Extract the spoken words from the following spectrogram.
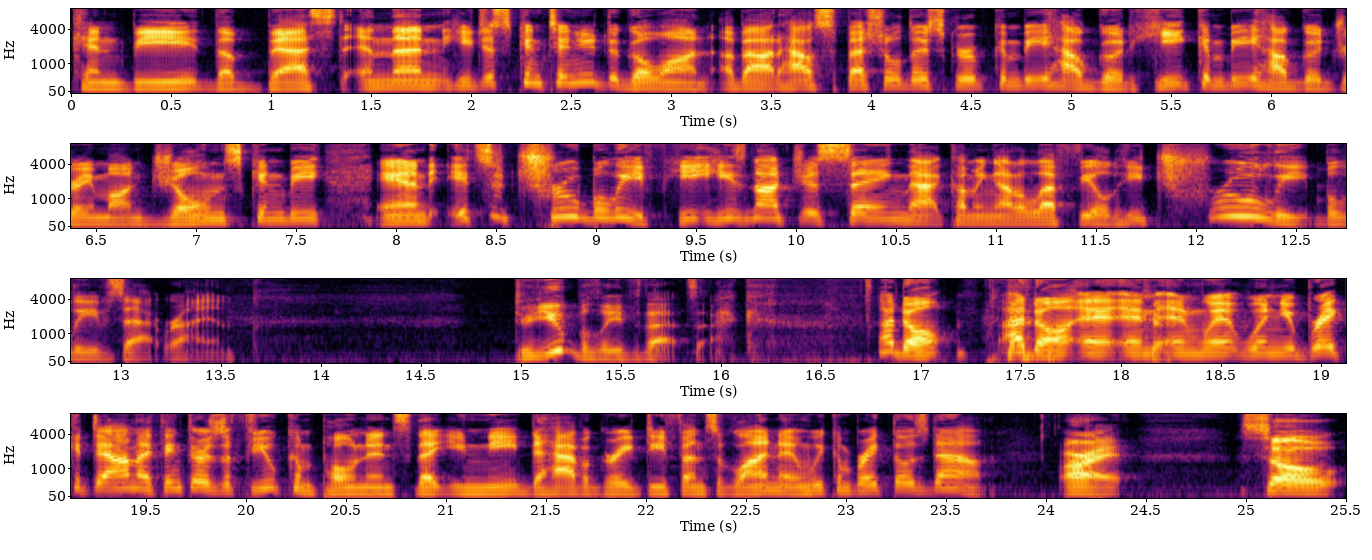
can be the best. And then he just continued to go on about how special this group can be, how good he can be, how good Dre'Mont Jones can be, and it's a true belief. He he's not just saying that coming out of left field. He truly believes that, Ryan. Do you believe that, Zach? I don't. I don't. And and, and when, when you break it down, I think there's a few components that you need to have a great defensive line, and we can break those down. All right. So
